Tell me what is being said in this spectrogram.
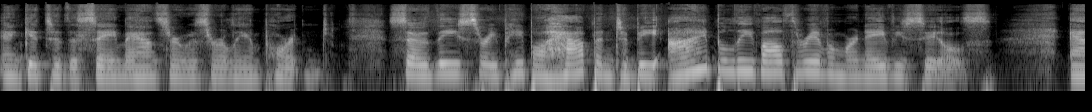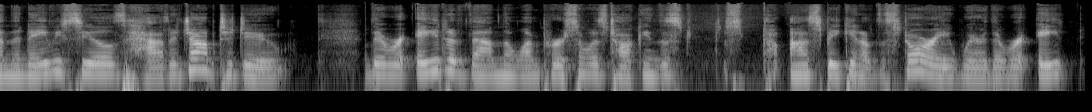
and get to the same answer was really important. So these three people happened to be, I believe all three of them were Navy SEALs. And the Navy SEALs had a job to do. There were eight of them. The one person was talking this, uh, speaking of the story where there were eight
